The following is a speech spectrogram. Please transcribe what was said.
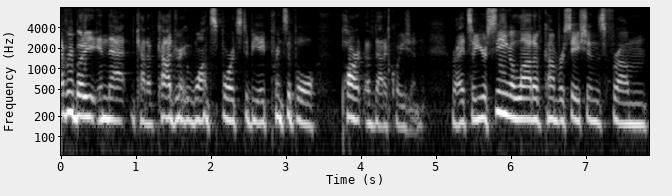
everybody in that kind of cadre wants sports to be a principal part of that equation, right? So you're seeing a lot of conversations from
